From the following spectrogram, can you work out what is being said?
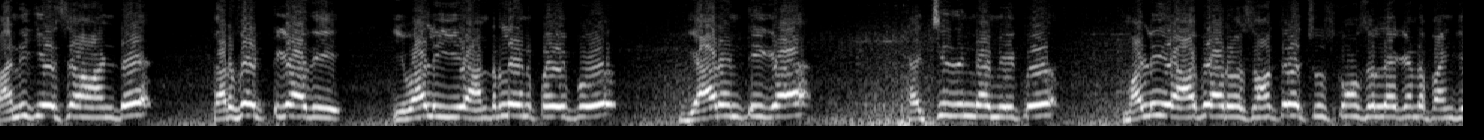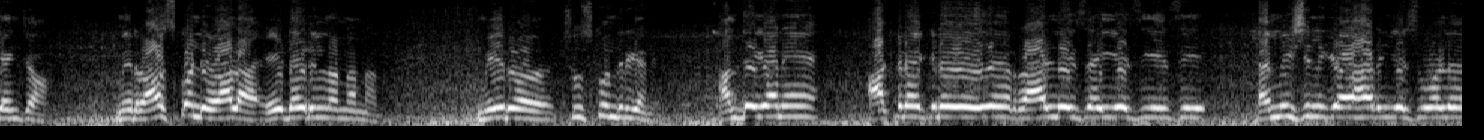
పని చేసామంటే పర్ఫెక్ట్గా అది ఇవాళ ఈ అండర్లైన్ పైపు గ్యారంటీగా ఖచ్చితంగా మీకు మళ్ళీ యాభై అరవై సంవత్సరాలు చూసుకోవాల్సిన లేకుండా పని చేయించాం. మీరు రాసుకోండి ఇవాళ ఏ డైరీలో ఉన్నాను మీరు చూసుకుందిరు కానీ. అంతేగాని అక్కడెక్కడ రాళ్ళు వేసి అయ్యేసి వేసి కమిషన్కి వ్యవహారం చేసేవాళ్ళు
